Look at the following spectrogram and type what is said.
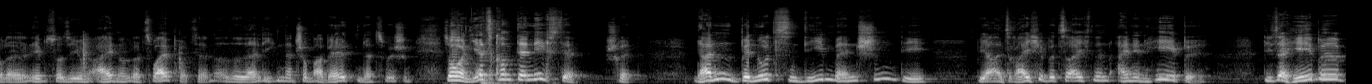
oder Lebensversicherung 1 oder 2 Prozent. Also da liegen dann schon mal Welten dazwischen. So, und jetzt kommt der nächste Schritt. Dann benutzen die Menschen, die wir als Reiche bezeichnen, einen Hebel. Dieser Hebel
